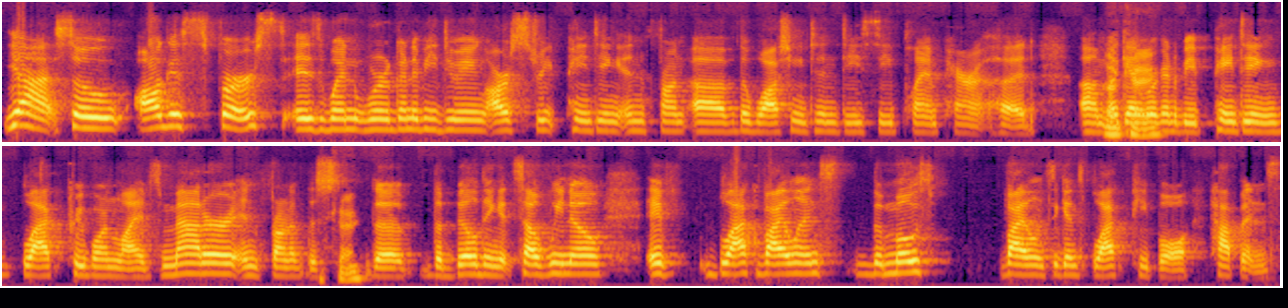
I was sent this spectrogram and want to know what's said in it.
Yeah, so August 1st is when we're going to be doing our street painting in front of the Washington, D.C. Planned Parenthood. Um, okay. Again, we're going to be painting Black Preborn Lives Matter in front of the, okay. the, the building itself. We know if Black violence, the most violence against Black people happens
